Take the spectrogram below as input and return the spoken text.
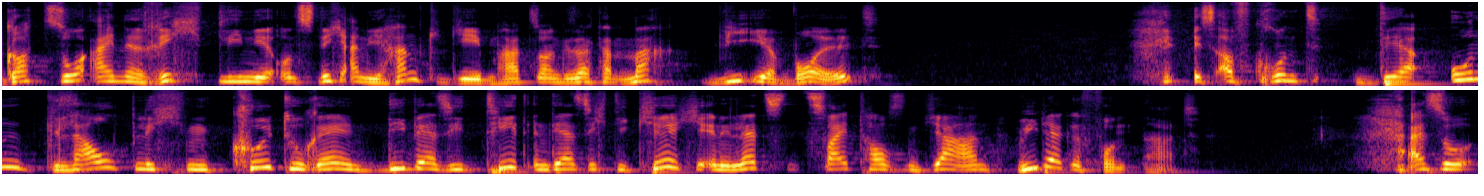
Gott so eine Richtlinie uns nicht an die Hand gegeben hat, sondern gesagt hat, macht, wie ihr wollt, ist aufgrund der unglaublichen kulturellen Diversität, in der sich die Kirche in den letzten 2000 Jahren wiedergefunden hat. Also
